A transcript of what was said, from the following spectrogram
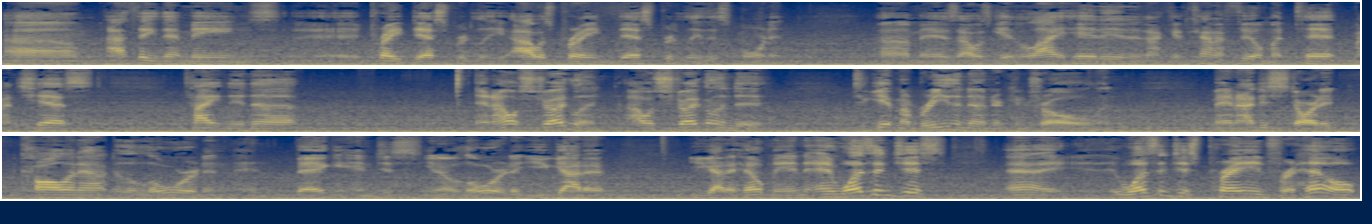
um, I think that means uh, pray desperately. I was praying desperately this morning um, as I was getting lightheaded, and I could kind of feel my te- my chest tightening up, and I was struggling. I was struggling to to get my breathing under control. And man, I just started calling out to the Lord and, and begging and just, you know, Lord, you gotta, you gotta help me. And, and it wasn't just, uh, it wasn't just praying for help.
